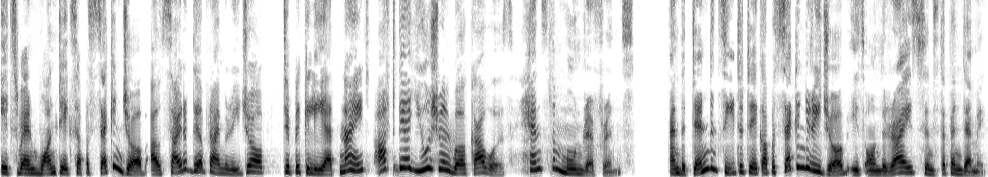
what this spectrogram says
It's when one takes up a second job outside of their primary job, typically at night after their usual work hours, hence the moon reference. And the tendency to take up a secondary job is on the rise since the pandemic.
